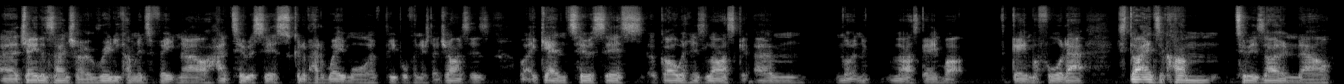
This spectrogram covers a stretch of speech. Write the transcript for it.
Uh, Jadon Sancho really coming into feet now, had two assists, could have had way more if people finished their chances. But again, two assists, a goal in his last, um, not in the last game, but the game before that. He's starting to come to his own now.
